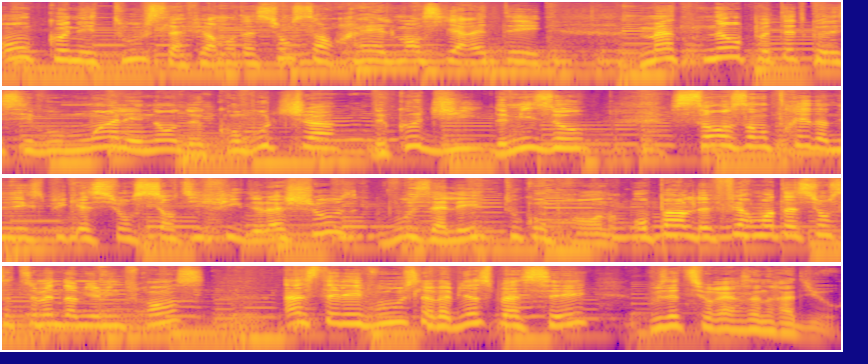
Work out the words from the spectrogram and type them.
on connaît tous la fermentation sans réellement s'y arrêter. Maintenant, peut-être connaissez-vous moins les noms de kombucha, de koji, de miso. Sans entrer dans une explication scientifique de la chose, vous allez tout comprendre. On parle de fermentation cette semaine dans Miami France. Installez-vous, cela va bien se passer. Vous êtes sur RZN Radio.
